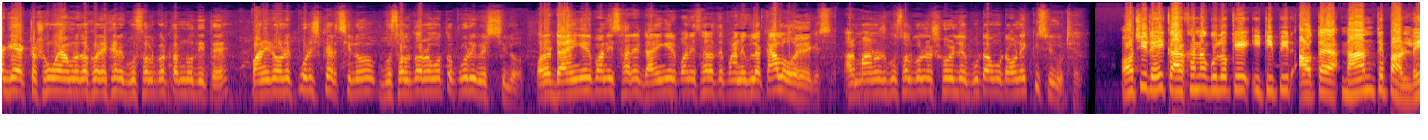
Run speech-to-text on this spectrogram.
আগে একটা সময় আমরা যখন এখানে গোসল করতাম নদীতে পানিটা অনেক পরিষ্কার ছিল গোসল করার মতো পরিবেশ ছিল। ওরা ডাইং এর পানি ছাড়ে ডাইং এর পানি ছাড়াতে পানিগুলো কালো হয়ে গেছে। আর মানুষ গোসল করলে শরীরে গোটা মোটা অনেক কিছুই উঠে অচিরেই কারখানাগুলোকে ইটিপির আওতায় না আনতে পারলে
